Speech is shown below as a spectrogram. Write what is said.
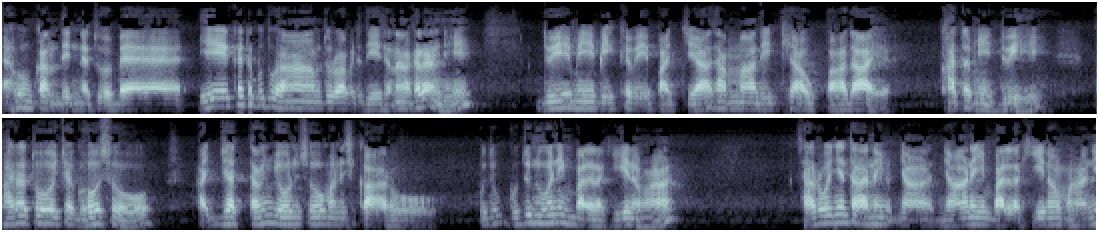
අහුම්කම් දෙන්නේ නැතුව බෑ. ඒකට බුදුහාමුදුරුවෝ අපිට දේශනා කරන්නේ ද්වේ මේ බික්කවේ පච්චයා සම්මාදිට්ඨ්‍යා උපාදාය. ඛතමේ ද්වේ පරතෝච ഘോഷෝ අජ්ජත්තං යෝනිසෝ මනසිකාරෝ. බුදු බුදු නුවණින් බලලා කියනවා සර්වඥතාන ඥාණයෙන් බලලා කියනවා මහණි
